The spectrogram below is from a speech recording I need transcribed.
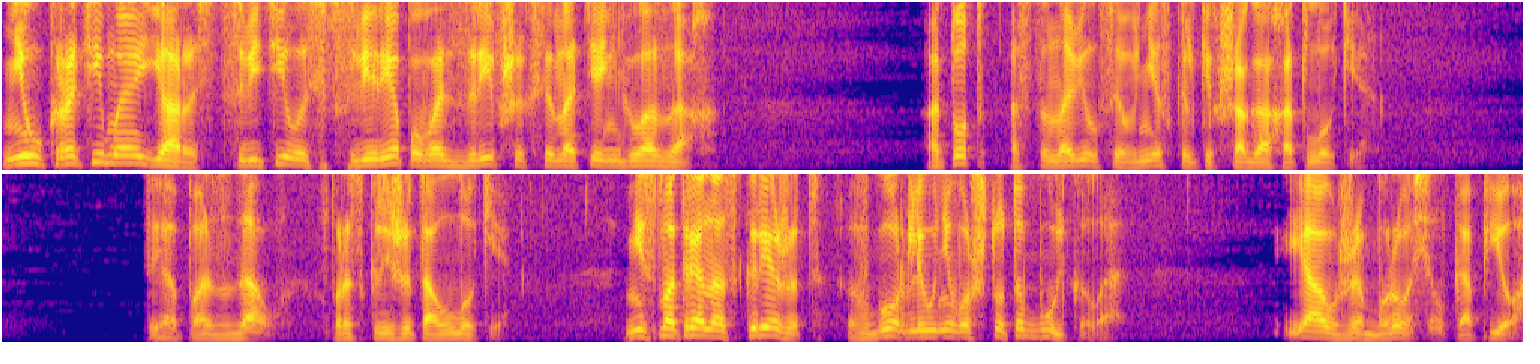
неукротимая ярость светилась в свирепо воззрившихся на тень глазах. А тот остановился в нескольких шагах от Локи. «Ты опоздал», — проскрежетал Локи. Несмотря на скрежет, в горле у него что-то булькало. «Я уже бросил копье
